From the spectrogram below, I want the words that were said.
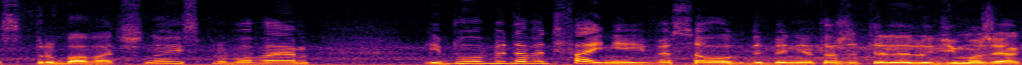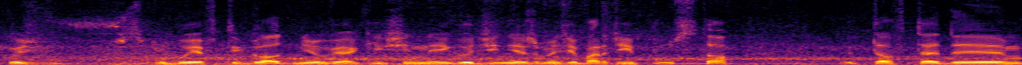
spróbować. No i spróbowałem i byłoby nawet fajnie i wesoło, gdyby nie to, że tyle ludzi. Może jakoś spróbuję w tygodniu, w jakiejś innej godzinie, że będzie bardziej pusto. To wtedy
